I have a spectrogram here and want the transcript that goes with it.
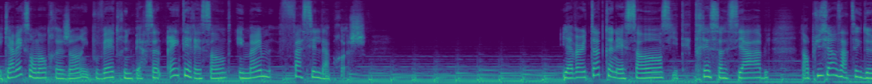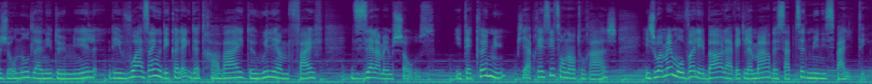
et qu'avec son entre-gens, il pouvait être une personne intéressante et même facile d'approche. Il avait un tas de connaissances, il était très sociable. Dans plusieurs articles de journaux de l'année 2000, des voisins ou des collègues de travail de William Fife disaient la même chose. Il était connu, puis apprécié de son entourage. Il jouait même au volleyball avec le maire de sa petite municipalité.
